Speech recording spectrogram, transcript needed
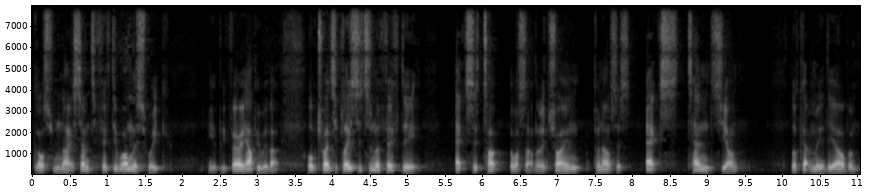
goes from 97 to 51 this week. He'll be very happy with that. Up 20 places to number 50, Exit, what's that? Let me try and pronounce this. Extension. Look at me, the album.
